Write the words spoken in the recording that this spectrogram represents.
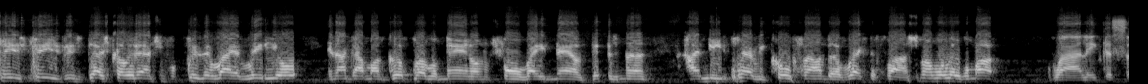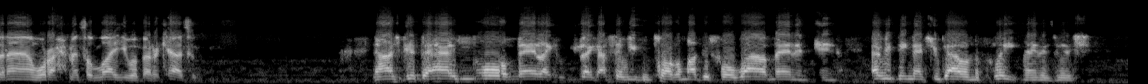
Peace, peace. This is Dutch at you for Prison Riot Radio. And I got my good brother, man, on the phone right now. This is man. Haneef Perry, co-founder of Rectify. Assalamu alaikum. Wa alaikum salam wa rahmatullahi wa barakatuh. Now it's good to have you on, man. Like like I said, we've been talking about this for a while, man, and, and everything that you got on the plate, man, is just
